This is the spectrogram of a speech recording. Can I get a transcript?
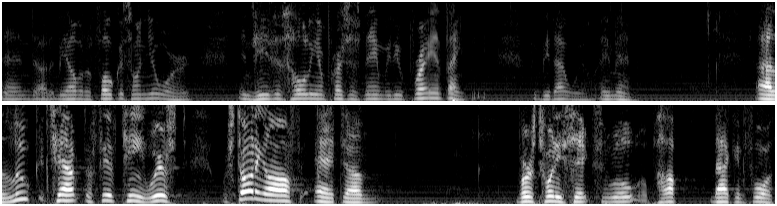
and uh, to be able to focus on your word. In Jesus' holy and precious name we do pray and thank thee. To be thy will. Amen. Uh, Luke chapter 15. We're, we're starting off at um, verse 26, and we'll, pop back and forth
